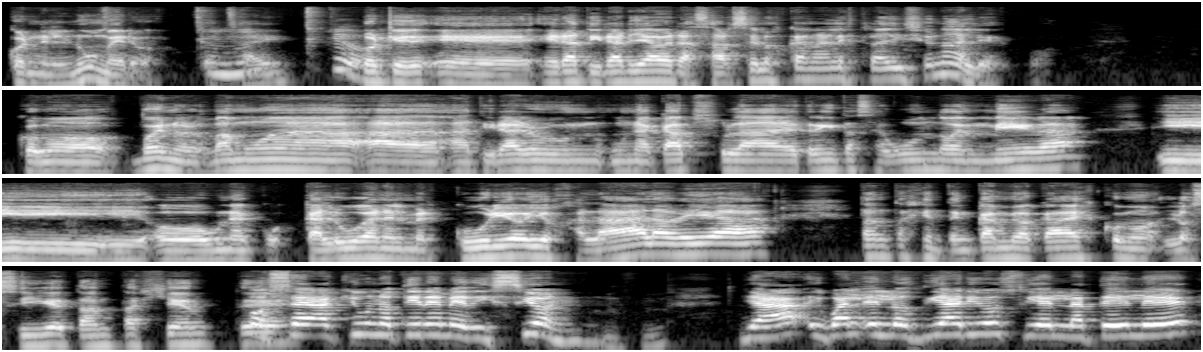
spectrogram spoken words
con el número, ¿cachai? Porque eh, era tirar y abrazarse los canales tradicionales. po. Como, bueno, vamos a, a- a tirar un- una cápsula de 30 segundos en Mega y, o una caluga en el Mercurio y ojalá la vea tanta gente. En cambio acá es como, lo sigue tanta gente. O sea, aquí uno tiene medición. ¿ya? Igual en los diarios y en la tele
